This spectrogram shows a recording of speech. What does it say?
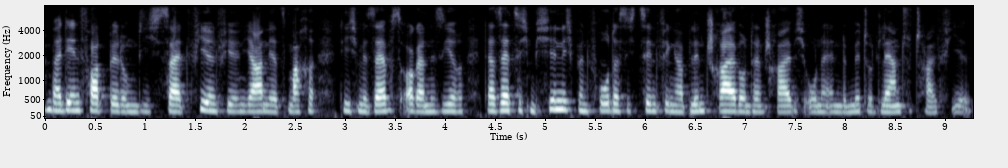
bei den Fortbildungen, die ich seit vielen, vielen Jahren jetzt mache, die ich mir selbst organisiere, da setze ich mich hin. Ich bin froh, dass ich zehn Finger blind schreibe und dann schreibe ich ohne Ende mit und lerne total viel.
